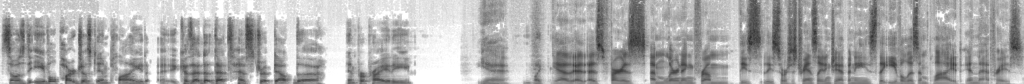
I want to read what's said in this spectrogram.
So is the evil part just implied? Uh, because that that has stripped out the impropriety. Yeah, like yeah. As far as I'm learning from these these sources translating Japanese, the evil is implied in that phrase,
